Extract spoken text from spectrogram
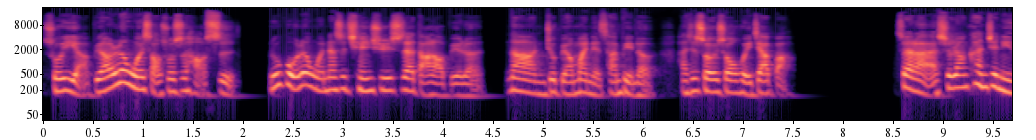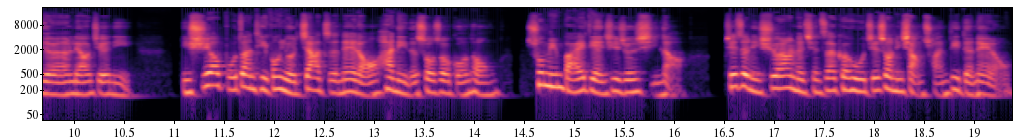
所以啊，不要认为少说是好事。如果认为那是谦虚，是在打扰别人。那你就不要卖你的产品了，还是收一收回家吧。再来是让看见你的人了解你，你需要不断提供有价值的内容和你的受众沟通。说明白一点，其实就是洗脑。接着你需要让你的潜在客户接受你想传递的内容，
